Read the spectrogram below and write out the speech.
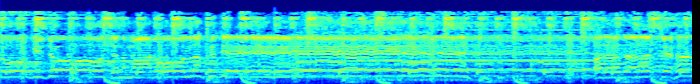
તો બીજો જન્મારો લખજે. અરર ચહેર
